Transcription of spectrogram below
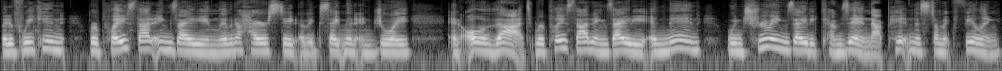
But if we can replace that anxiety and live in a higher state of excitement and joy and all of that, replace that anxiety, and then when true anxiety comes in, that pit in the stomach feeling,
